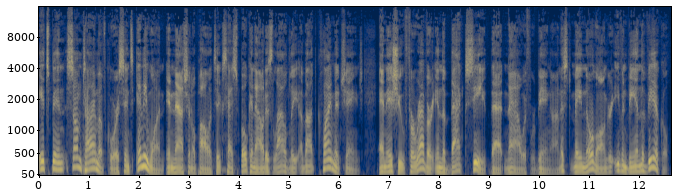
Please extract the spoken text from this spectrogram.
It's been some time, of course, since anyone in national politics has spoken out as loudly about climate change, an issue forever in the back seat that now, if we're being honest, may no longer even be in the vehicle.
